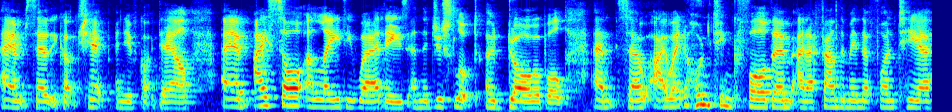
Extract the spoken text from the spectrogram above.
Um, so you've got Chip and you've got Dale. Um, I saw a lady wear these and they just looked adorable. Um, so I went hunting for them and I found them in the Frontier,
